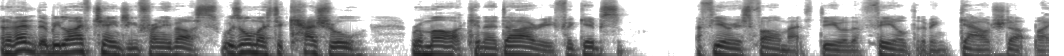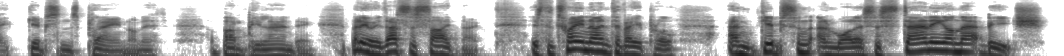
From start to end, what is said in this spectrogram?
An event that would be life changing for any of us was almost a casual remark in a diary for Gibson a furious farmer had to deal with a field that had been gouged up by Gibson's plane on it, a bumpy landing. But anyway, that's a side note. It's the 29th of April, and Gibson and Wallis are standing on that beach,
